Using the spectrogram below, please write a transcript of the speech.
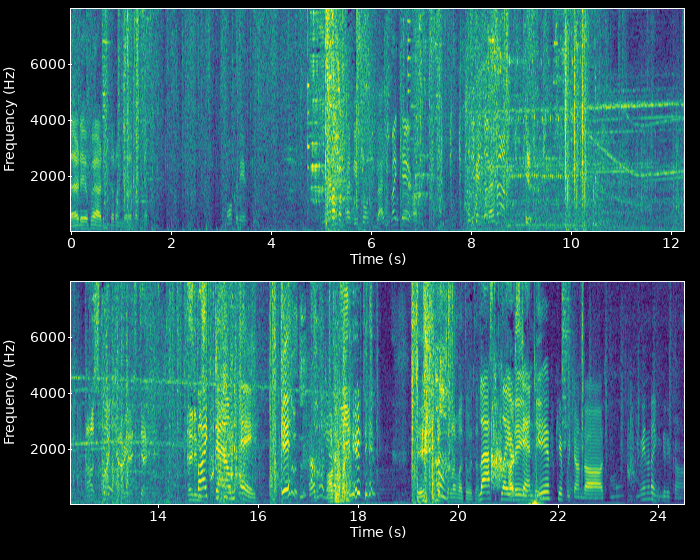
அப்படியே போய் அடிச்சிடறோம் பாரு எல்லாத்தையும் ஸ்மோக்கர் இருக்கு என்னடா பண்றாங்க இப்போ flash right there Our spike carrier is dead. Enemy Spike down A. ஏய் ஏய் அதெல்லாம் பார்த்து பார்த்தா Last player அடே standing. ஏஎஃப்கே போயிட்டான்டா சும்மா இவன் என்னடா இங்க இருக்கான்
